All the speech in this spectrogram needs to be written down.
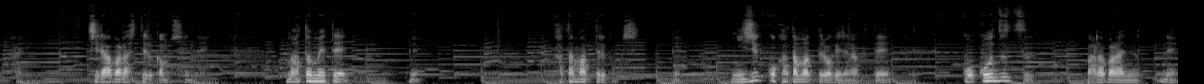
はい。散らばらしてるかもしれない。まとめて、ね、固まってるかもしれない。ね。20個固まってるわけじゃなくて、5個ずつバラバラにね、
